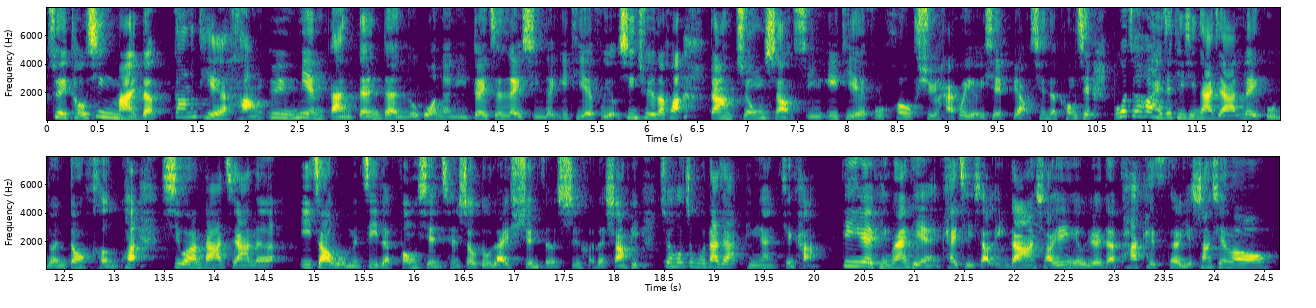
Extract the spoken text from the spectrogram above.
所以投信买的钢铁、航运、面板等等，如果呢你对这类型的 ETF 有兴趣。的话，让中小型 ETF 后续还会有一些表现的空间。不过最后还是提醒大家，类股轮动很快，希望大家呢依照我们自己的风险承受度来选择适合的商品。最后祝福大家平安健康，订阅品观点，开启小铃铛，小燕有约的 Podcast 也上线喽。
